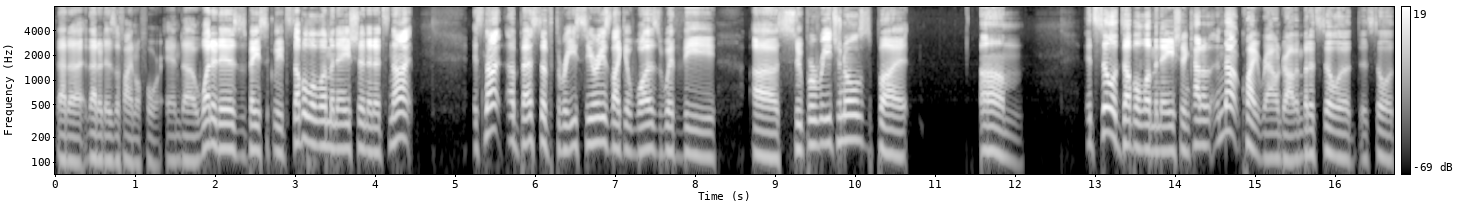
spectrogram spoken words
that uh, that it is a Final Four. And uh, what it is is basically it's double elimination, and it's not it's not a best of three series like it was with the uh, super regionals, but um, it's still a double elimination, kind of not quite round robin, but it's still a it's still a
